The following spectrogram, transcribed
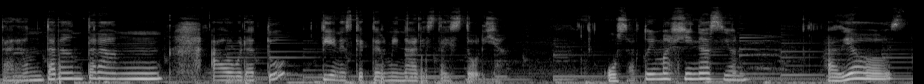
Tarán, tarán, tarán. Ahora tú tienes que terminar esta historia. Usa tu imaginación. Adiós.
